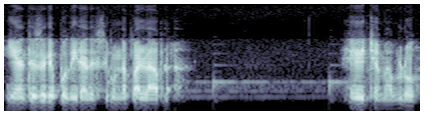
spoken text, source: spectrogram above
Y antes de que pudiera decir una palabra, ella me habló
